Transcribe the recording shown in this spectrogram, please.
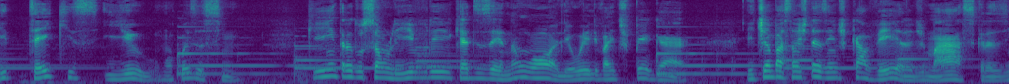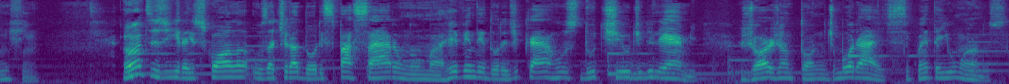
it takes you, uma coisa assim. Que em tradução livre quer dizer não olhe ou ele vai te pegar. E tinha bastante desenho de caveira, de máscaras, enfim. Antes de ir à escola, os atiradores passaram numa revendedora de carros do tio de Guilherme, Jorge Antônio de Moraes, 51 anos.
